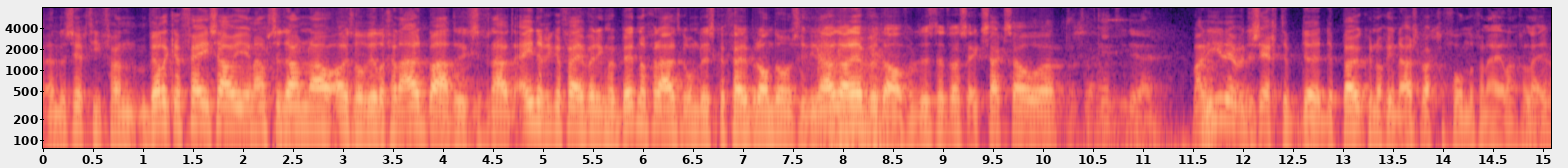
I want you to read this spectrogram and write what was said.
en dan zegt hij van welk café zou je in Amsterdam nou ooit wel willen gaan uitbaten? Ik zeg van nou het enige café waar ik met bed nog voor uitkom, is Café Brandon. Hij, nou daar hebben we het over. Dus dat was exact zo. eh. Dat kent iedereen. Maar hier hebben we dus echt de, de, de peuken nog in de asbak gevonden van heel lang geleden.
